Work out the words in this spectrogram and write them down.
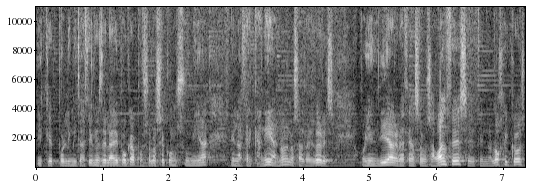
y que por limitaciones de la época pues solo se consumía en la cercanía, ¿no? en los alrededores. Hoy en día, gracias a los avances eh, tecnológicos,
